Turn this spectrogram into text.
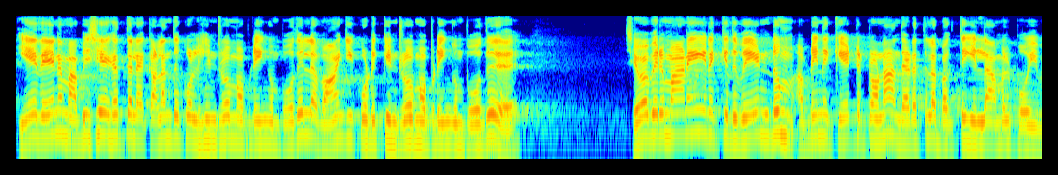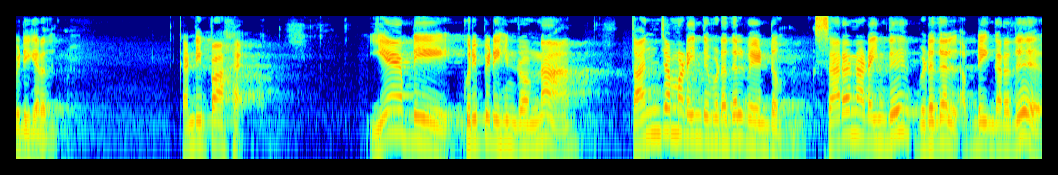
ஏதேனும் அபிஷேகத்தில் கலந்து கொள்கின்றோம் அப்படிங்கும் போது இல்லை வாங்கி கொடுக்கின்றோம் அப்படிங்கும் போது சிவபெருமானே எனக்கு இது வேண்டும் அப்படின்னு கேட்டுட்டோன்னா அந்த இடத்துல பக்தி இல்லாமல் போய்விடுகிறது. கண்டிப்பாக. ஏன் அப்படி குறிப்பிடுகின்றோம்னா தஞ்சமடைந்து விடுதல் வேண்டும் சரணடைந்து விடுதல் அப்படிங்கிறது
